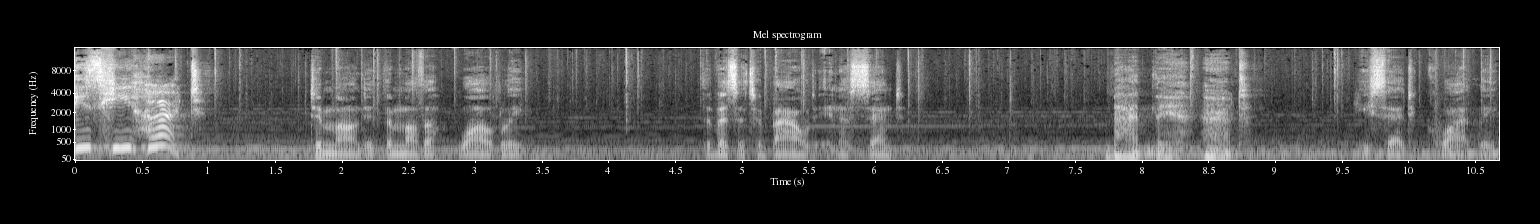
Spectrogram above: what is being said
Is he hurt? demanded the mother wildly. The visitor bowed in assent. Badly hurt, he said quietly.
